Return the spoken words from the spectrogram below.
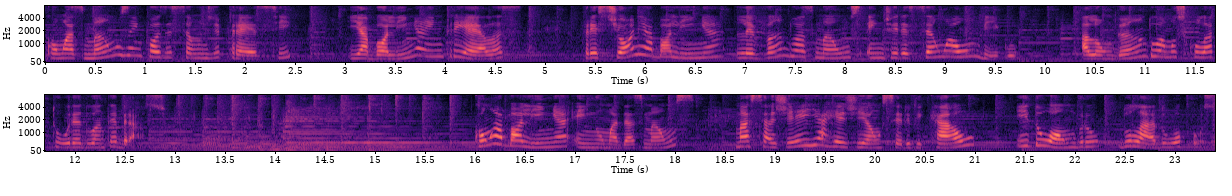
Com as mãos em posição de prece e a bolinha entre elas, pressione a bolinha levando as mãos em direção ao umbigo, alongando a musculatura do antebraço. Com a bolinha em uma das mãos, massageie a região cervical e do ombro do lado oposto.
